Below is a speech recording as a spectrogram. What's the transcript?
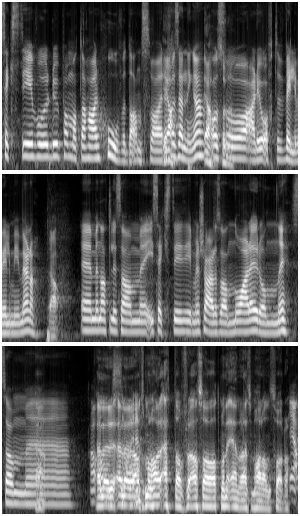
60 hvor du på en måte har hovedansvaret Ja. for sendinga, Ja, og så sånn er det jo ofte veldig, veldig mye mer, da. Ja. Eh, Men at liksom i 60 timer så er det sånn Nå er det Ronny som eh, Eller, eller at man har ett av Altså at man er en av de som har ansvar, da. Ja,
